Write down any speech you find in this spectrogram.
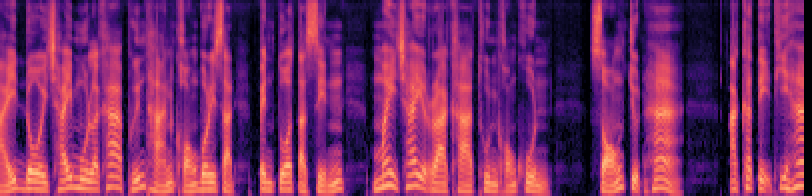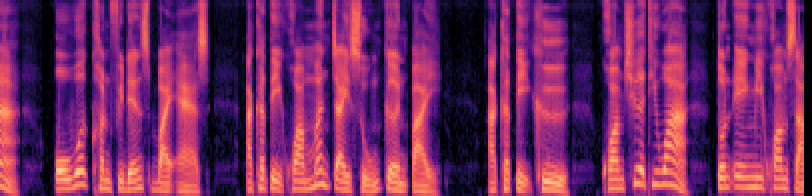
ายโดยใช้มูลค่าพื้นฐานของบริษัท เป็นตัวตัดสิน ไม่ใช่ราคาทุนของคุณ 2.5 อคติที่ 5 over confidence bias อคติความมั่นใจสูงเกินไป อคติคือ ความเชื่อที่ว่าตนเองมีความสา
